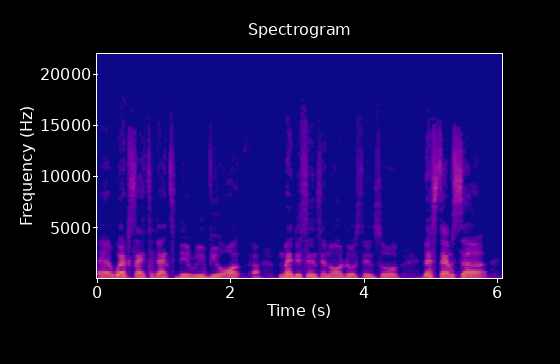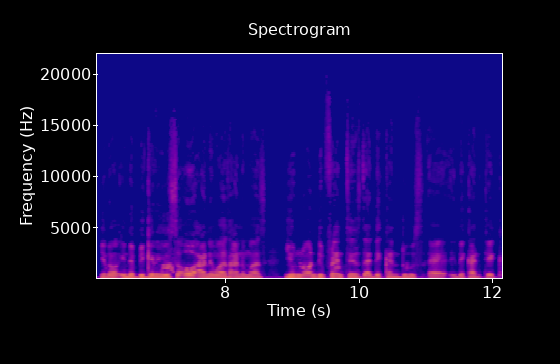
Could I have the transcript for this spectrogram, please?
uh, websites that they review all uh, medicines and all those things. So the stem cell, you know, in the beginning you say, oh, animals, animals. You know different things that they can do, they can take,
